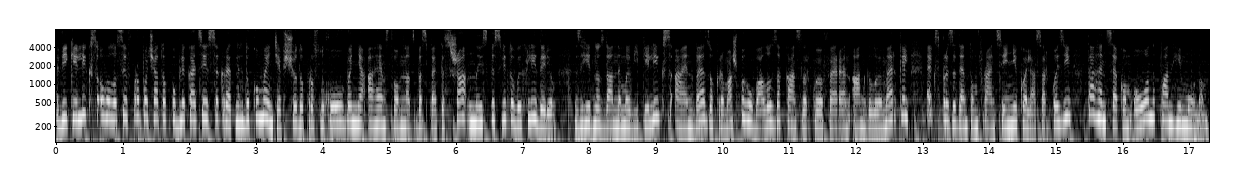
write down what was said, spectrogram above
Вікілікс оголосив про початок публікації секретних документів щодо прослуховування агентством нацбезпеки США низки світових лідерів. Згідно з даними Вікілікс, АНБ зокрема шпигувало за канцлеркою ФРН Ангелою Меркель, екс-президентом Франції Ніколя Саркозі та генсеком ООН Пан Гімуном.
